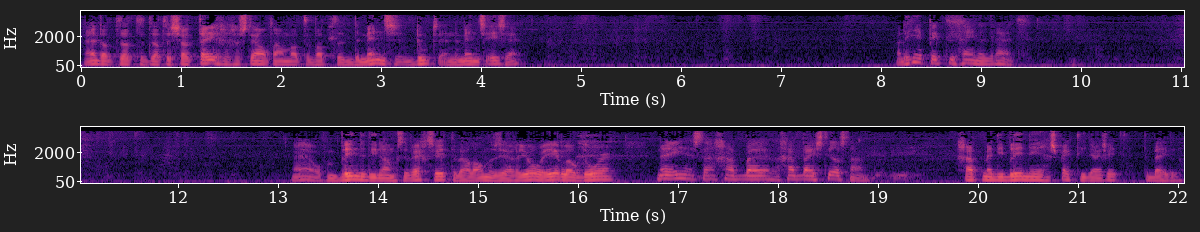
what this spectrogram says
dat, dat, dat is zo tegengesteld aan wat, wat de mens doet en de mens is. Hè. Maar de Heer pikt diegene eruit. of een blinde die langs de weg zit, terwijl anderen zeggen: Joh, Heer, loop door. Nee, hij gaat bij, gaat bij stilstaan gaat met die blinde in gesprek die daar zit te bedelen.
